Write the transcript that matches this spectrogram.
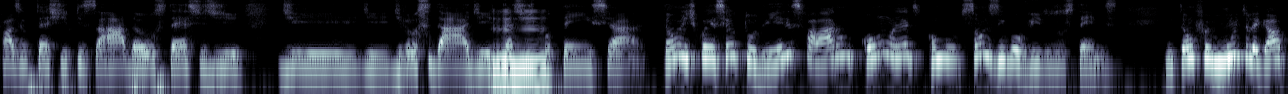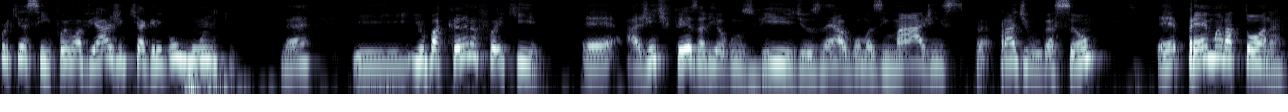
fazem o teste de pisada, os testes de, de, de, de velocidade, Uhum. testes de potência. Então a gente conheceu tudo e eles falaram como é, como são desenvolvidos os tênis. Então foi muito legal porque assim foi uma viagem que agregou muito, né? E, e o bacana foi que é, a gente fez ali alguns vídeos, né, algumas imagens para divulgação é, pré-maratona,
